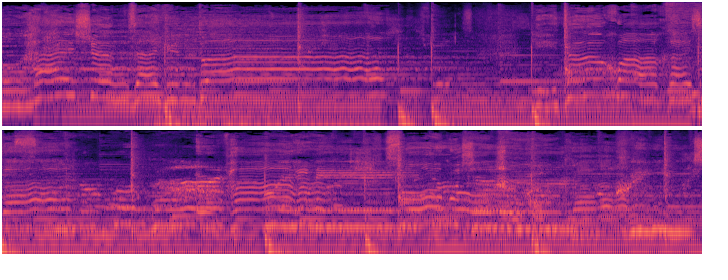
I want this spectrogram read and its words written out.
否还悬在云端？你的话还在耳畔，错过了勇敢，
